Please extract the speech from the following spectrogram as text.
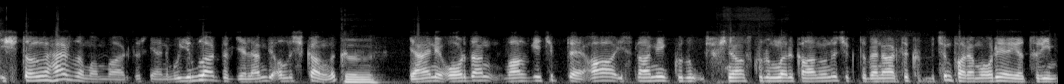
iştahı her zaman vardır. Yani bu yıllardır gelen bir alışkanlık. Tabii. Yani oradan vazgeçip de aa İslami kurum, finans kurumları kanunu çıktı ben artık bütün paramı oraya yatırayım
